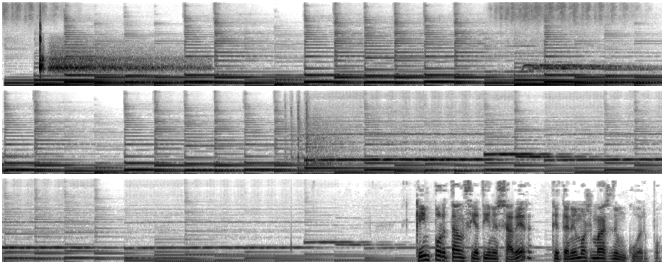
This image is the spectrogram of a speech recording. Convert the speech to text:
¿Qué importancia tiene saber que tenemos más de un cuerpo?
